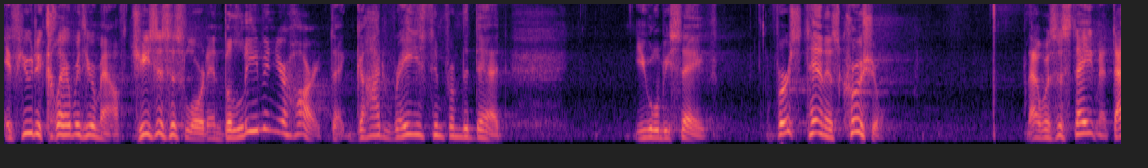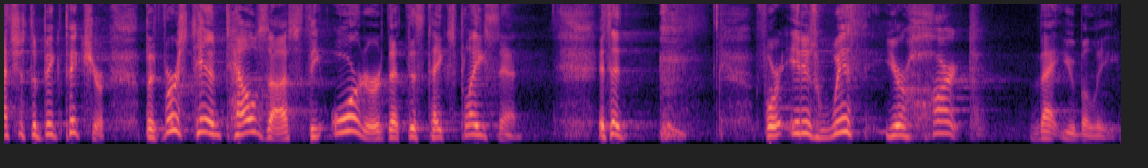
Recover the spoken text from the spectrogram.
if you declare with your mouth Jesus is Lord and believe in your heart that God raised him from the dead, you will be saved. Verse 10 is crucial. That was a statement. That's just the big picture. But verse 10 tells us the order that this takes place in. It said, For it is with your heart that you believe.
